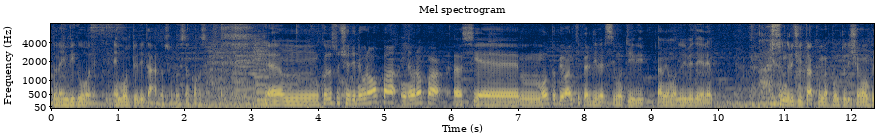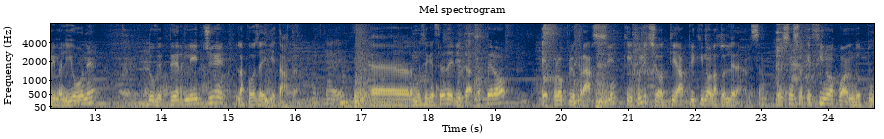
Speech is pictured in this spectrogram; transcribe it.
non è in vigore, è molto in ritardo su questa cosa. Ehm, cosa succede in Europa? In Europa eh, si è molto più avanti per diversi motivi, a mio modo di vedere. Ci sono delle città, come appunto dicevamo prima, Lione, dove per legge la cosa è vietata. Ok. Eh, la musica in strada è vietata, però è proprio prassi che i poliziotti applichino la tolleranza, nel senso che fino a quando tu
